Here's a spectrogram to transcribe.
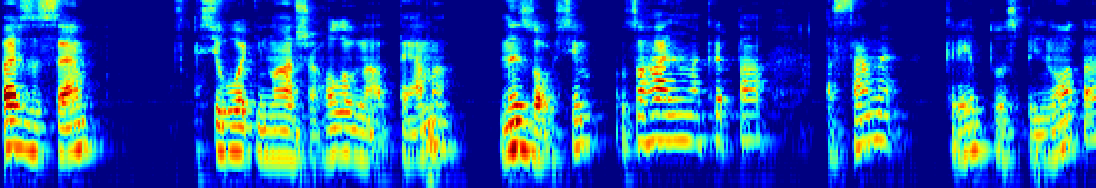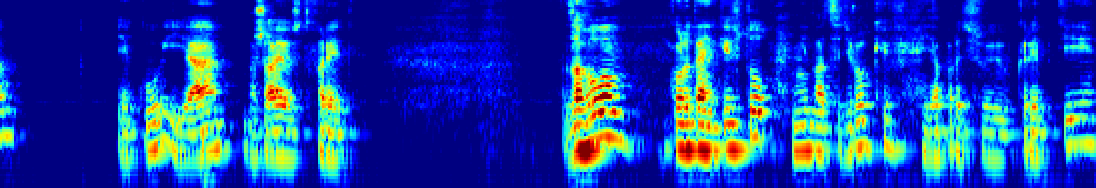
перш за все, Сьогодні наша головна тема не зовсім загальна крипта, а саме криптоспільнота, яку я бажаю створити. Загалом, коротенький вступ, мені 20 років, я працюю в крипті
